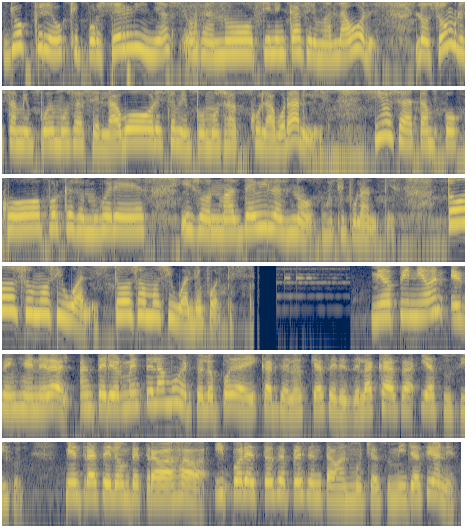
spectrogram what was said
Yo creo que por ser niñas, o sea, no tienen que hacer más labores. Los hombres también podemos hacer labores, también podemos colaborarles. Sí, o sea, tampoco porque son mujeres y son más débiles, no, tripulantes. Todos somos iguales, todos somos igual de fuertes. Mi opinión es en general. Anteriormente la mujer solo podía dedicarse a los quehaceres de la casa y a sus hijos, mientras el hombre trabajaba, y por esto se presentaban muchas humillaciones.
